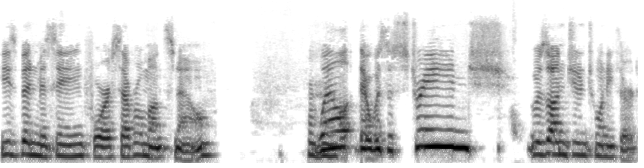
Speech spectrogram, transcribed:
He's been missing for several months now. Mhm. Well, there was a strange, it was on June 23rd.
